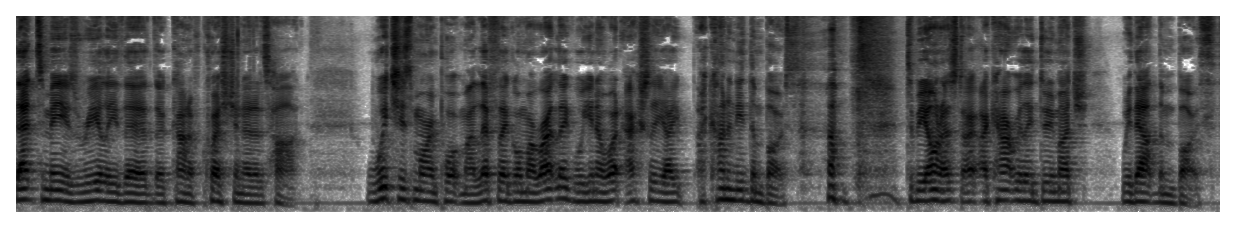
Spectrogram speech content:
That to me is really the the kind of question at its heart which is more important, my left leg or my right leg? Well, you know what? Actually, I, I kind of need them both. to be honest, I, I can't really do much without them both.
